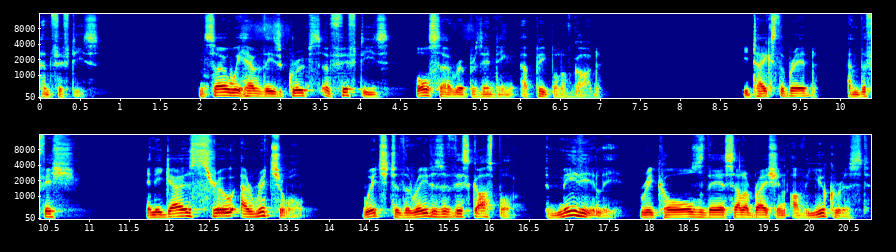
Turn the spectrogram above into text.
and 50s. And so we have these groups of 50s also representing a people of God. He takes the bread and the fish, and he goes through a ritual which, to the readers of this gospel, immediately recalls their celebration of a Eucharist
